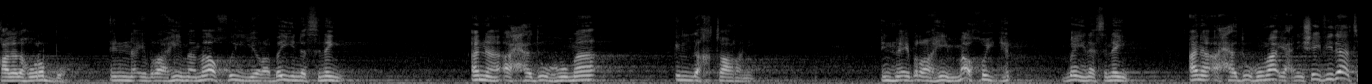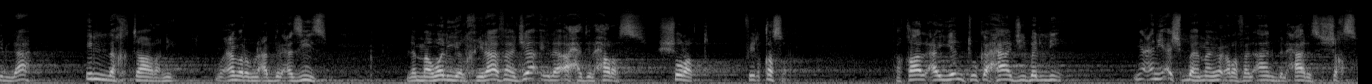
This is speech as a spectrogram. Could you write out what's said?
قال له ربه إن إبراهيم ما خير بين اثنين أنا أحدهما إلا اختارني. إن إبراهيم ما خير بين اثنين أنا أحدهما يعني شيء في ذات الله إلا اختارني. وعمر بن عبد العزيز لما ولي الخلافة جاء إلى أحد الحرس الشرط في القصر. فقال عينتك حاجبا لي. يعني أشبه ما يعرف الآن بالحارس الشخصي.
